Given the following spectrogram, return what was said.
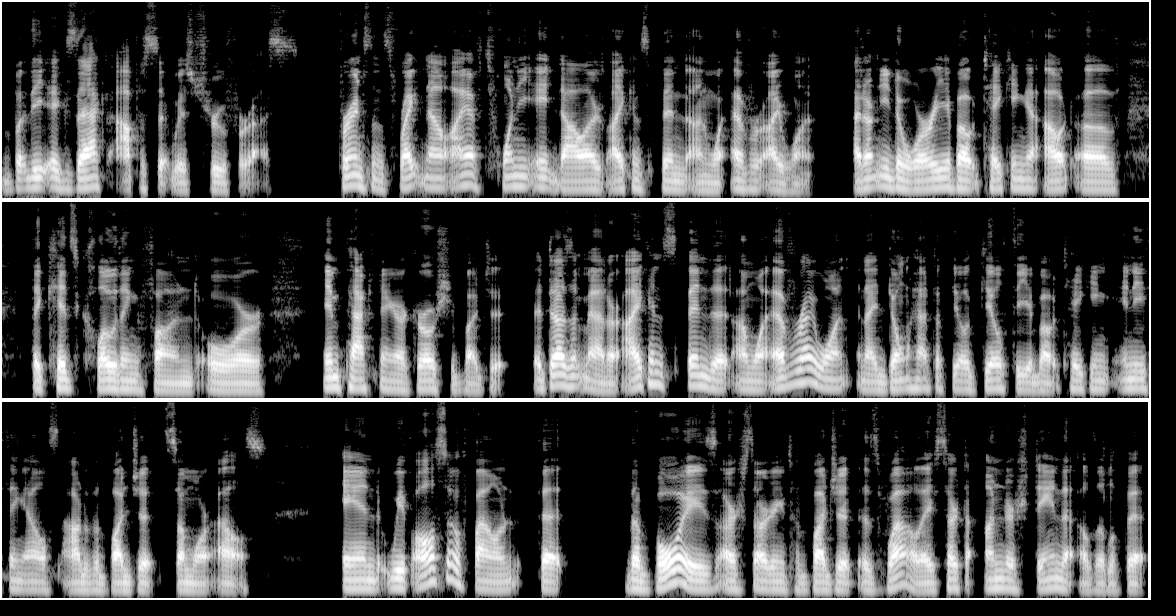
but the exact opposite was true for us. For instance, right now I have $28 I can spend on whatever I want. I don't need to worry about taking it out of the kids' clothing fund or impacting our grocery budget. It doesn't matter. I can spend it on whatever I want and I don't have to feel guilty about taking anything else out of the budget somewhere else. And we've also found that the boys are starting to budget as well. They start to understand it a little bit.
